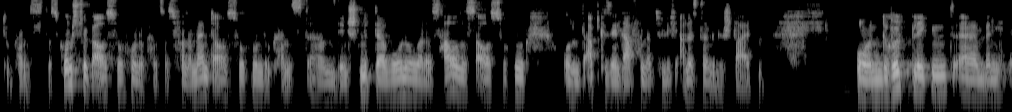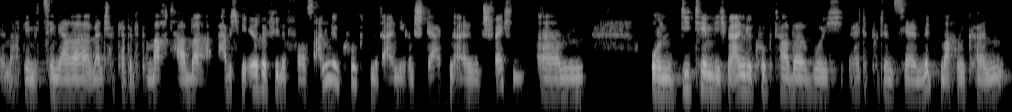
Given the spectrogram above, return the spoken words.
Du kannst das Grundstück aussuchen, du kannst das Fundament aussuchen, du kannst ähm, den Schnitt der Wohnung oder des Hauses aussuchen und abgesehen davon natürlich alles drin gestalten. Und rückblickend, äh, ich, nachdem ich zehn Jahre Venture Capital gemacht habe, habe ich mir irre viele Fonds angeguckt mit einigen Stärken, einigen Schwächen. Ähm, und die Themen, die ich mir angeguckt habe, wo ich hätte potenziell mitmachen können,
